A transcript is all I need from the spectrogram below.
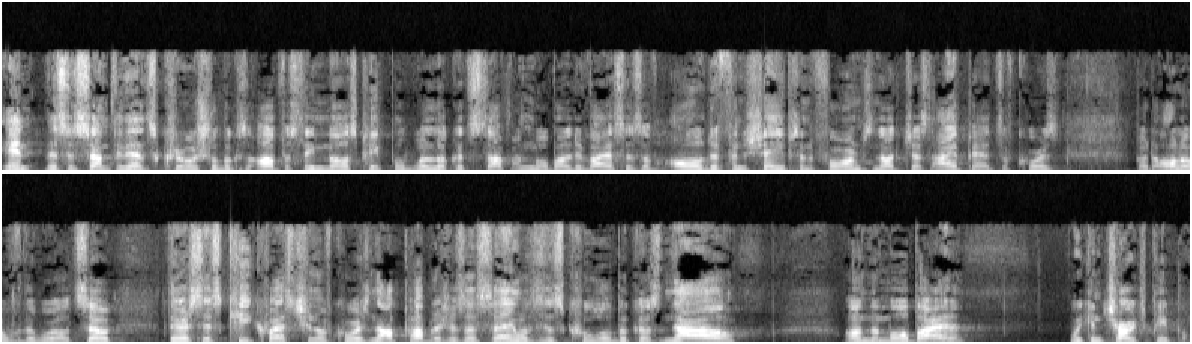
And this is something that's crucial because obviously most people will look at stuff on mobile devices of all different shapes and forms, not just iPads, of course, but all over the world. So there's this key question, of course. Now publishers are saying, well, this is cool because now on the mobile, we can charge people.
